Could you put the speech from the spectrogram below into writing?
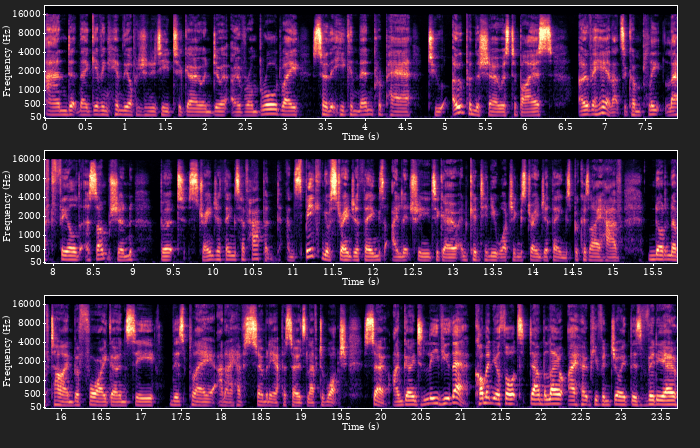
and they're giving him the opportunity to go and do it over on Broadway so that he can then prepare to open the show as Tobias over here. That's a complete left field assumption, but stranger things have happened. And speaking of Stranger Things, I literally need to go and continue watching Stranger Things because I have not enough time before I go and see this play and I have so many episodes left to watch. So I'm going to leave you there. Comment your thoughts down below. I hope you've enjoyed this video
